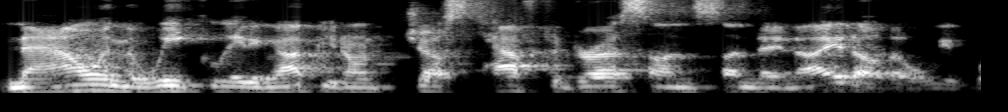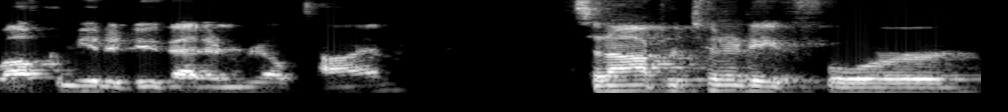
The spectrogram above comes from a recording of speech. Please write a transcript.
Now, in the week leading up, you don't just have to dress on Sunday night, although we welcome you to do that in real time. It's an opportunity for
